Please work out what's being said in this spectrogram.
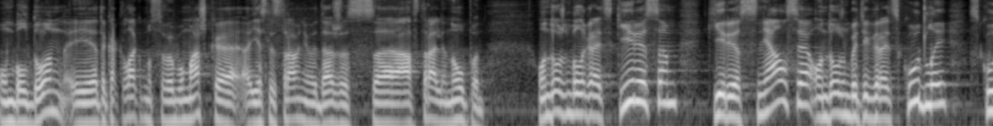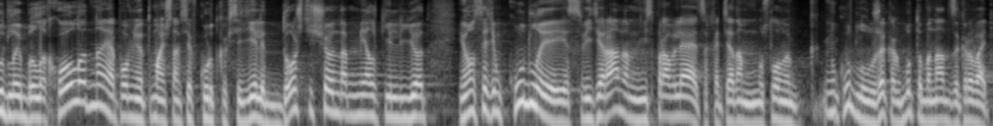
Умблдон, и это как лакмусовая бумажка, если сравнивать даже с Australian Open. Он должен был играть с Кирисом, Кирис снялся, он должен быть играть с Кудлой. С Кудлой было холодно, я помню этот матч, там все в куртках сидели, дождь еще там мелкий льет. И он с этим Кудлой, с ветераном не справляется, хотя там, условно, ну, Кудлу уже как будто бы надо закрывать.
